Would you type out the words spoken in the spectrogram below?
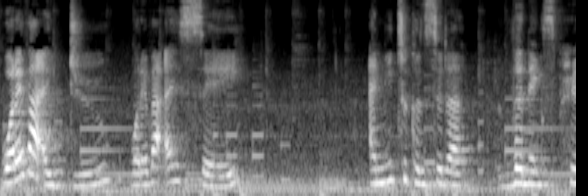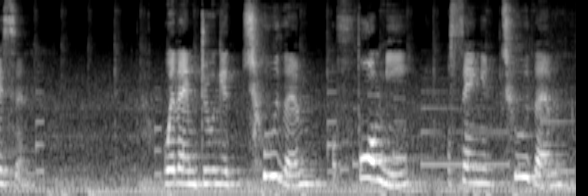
whatever I do, whatever I say, I need to consider the next person whether I'm doing it to them or for me or saying it to them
